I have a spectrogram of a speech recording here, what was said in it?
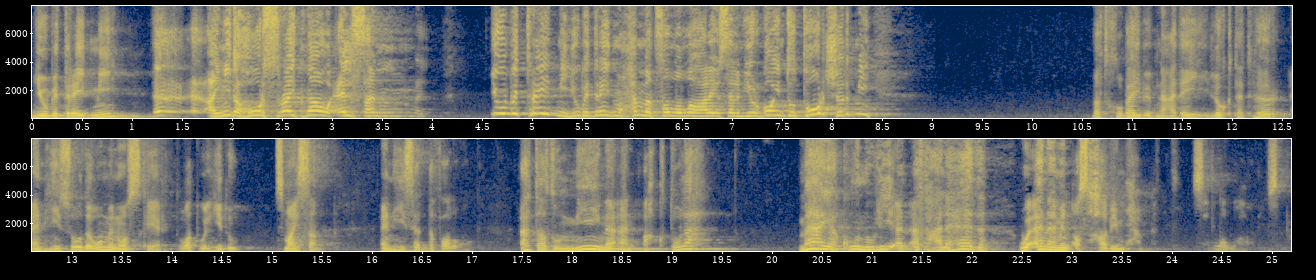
You betrayed me. Uh, I need a horse right now, else I'm. You betrayed me. You betrayed Muhammad sallallahu alayhi wasallam. You're going to torture me. But Khubayb ibn Adi looked at her and he saw the woman was scared. What will he do? It's my son. And he said the following أتظنين أن أقتله ما يكون لي أن أفعل هذا وأنا من أصحاب محمد صلى الله عليه وسلم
